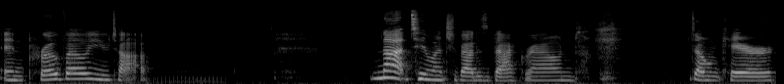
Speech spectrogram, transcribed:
in Provo, Utah. Not too much about his background don't care.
